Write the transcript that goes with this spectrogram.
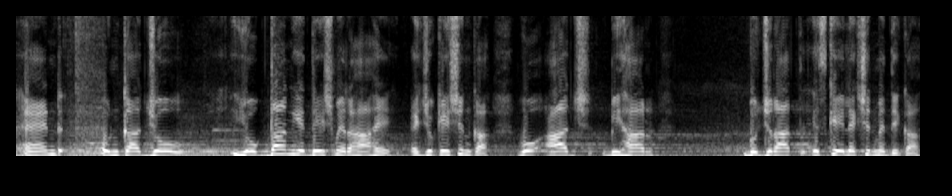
एंड उनका जो योगदान ये देश में रहा है एजुकेशन का, वो आज बिहार, गुजरात, इसके इलेक्शन में दिखा।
